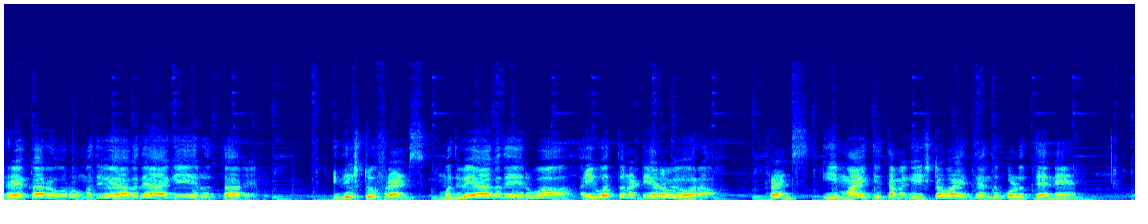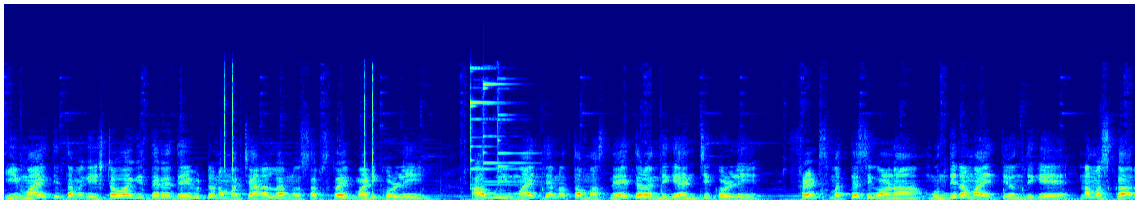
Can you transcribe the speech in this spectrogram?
ರೇಖಾರವರು ಮದುವೆಯಾಗದೆ ಹಾಗೇ ಇರುತ್ತಾರೆ. ಇದಿಷ್ಟು ಫ್ರೆಂಡ್ಸ್ ಮದುವೆಯಾಗದೇ ಇರುವ ಐವತ್ತು ನಟಿಯರ ವಿವರ. ಫ್ರೆಂಡ್ಸ್ ಈ ಮಾಹಿತಿ ತಮಗೆ ಇಷ್ಟವಾಯಿತು ಎಂದುಕೊಳ್ಳುತ್ತೇನೆ. ಈ ಮಾಹಿತಿ ತಮಗೆ ಇಷ್ಟವಾಗಿದ್ದರೆ ದಯವಿಟ್ಟು ನಮ್ಮ ಚಾನಲನ್ನು ಸಬ್ಸ್ಕ್ರೈಬ್ ಮಾಡಿಕೊಳ್ಳಿ. ಹಾಗೂ ಈ ಮಾಹಿತಿಯನ್ನು ತಮ್ಮ ಸ್ನೇಹಿತರೊಂದಿಗೆ ಹಂಚಿಕೊಳ್ಳಿ. ಫ್ರೆಂಡ್ಸ್ ಮತ್ತೆ ಸಿಗೋಣ. ಮುಂದಿನ ಮಾಹಿತಿಯೊಂದಿಗೆ ನಮಸ್ಕಾರ.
